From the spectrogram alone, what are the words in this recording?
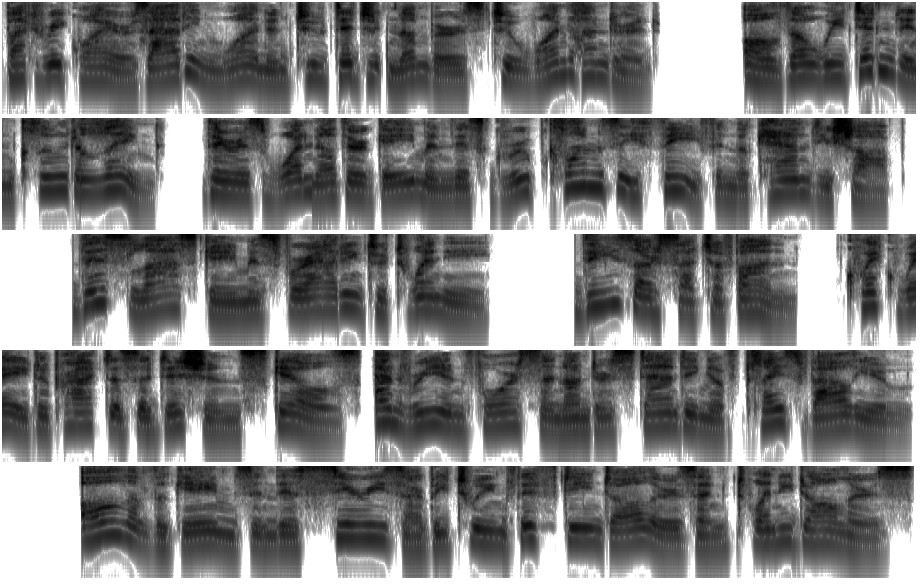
but requires adding 1 and 2 digit numbers to 100. Although we didn't include a link, there is one other game in this group Clumsy Thief in the candy shop. This last game is for adding to 20. These are such a fun, quick way to practice addition skills and reinforce an understanding of place value. All of the games in this series are between $15 and $20.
